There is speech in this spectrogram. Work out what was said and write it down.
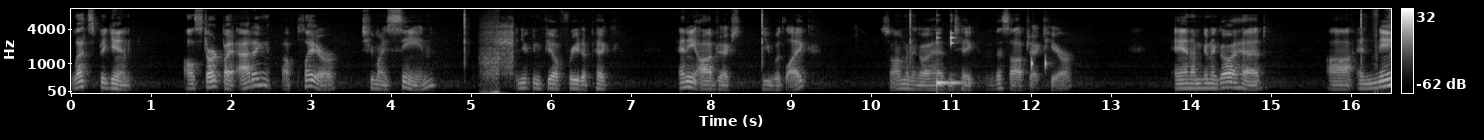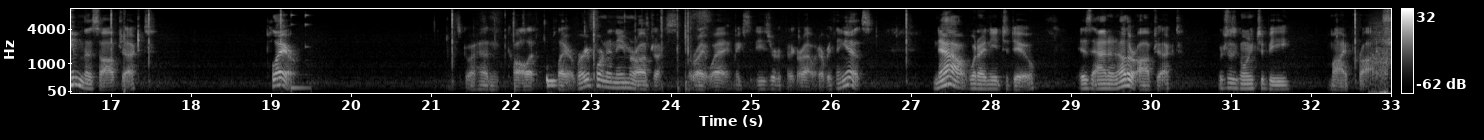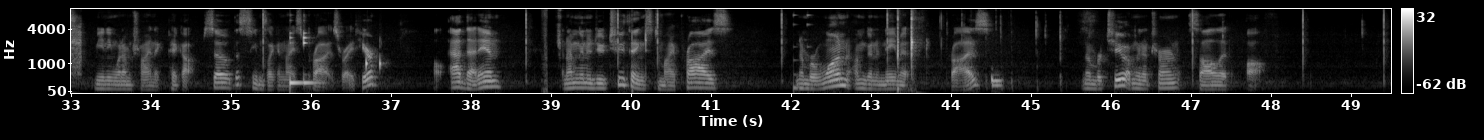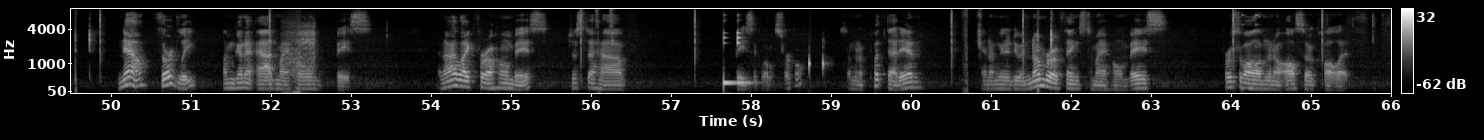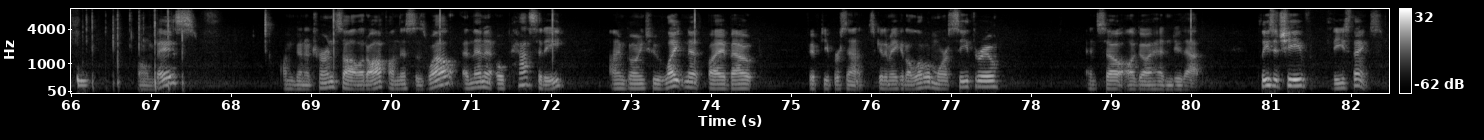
Let's begin. I'll start by adding a player to my scene, and you can feel free to pick any object you would like. So I'm going to go ahead and take this object here, and I'm going to go ahead uh, and name this object player. Let's go ahead and call it player. Very important to name your objects the right way. It makes it easier to figure out what everything is. Now what I need to do is add another object, which is going to be my prize, meaning what I'm trying to pick up. So this seems like a nice prize right here. I'll add that in, and I'm going to do two things to my prize. Number one, I'm going to name it prize. Number two, I'm going to turn solid off. Now, thirdly, I'm going to add my home base. And I like for a home base just to have basic little circle. So I'm going to put that in, and I'm going to do a number of things to my home base. First of all, I'm going to also call it home base. I'm going to turn solid off on this as well, and then at opacity, I'm going to lighten it by about 50%. It's going to make it a little more see-through, and so I'll go ahead and do that. Please achieve these things.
